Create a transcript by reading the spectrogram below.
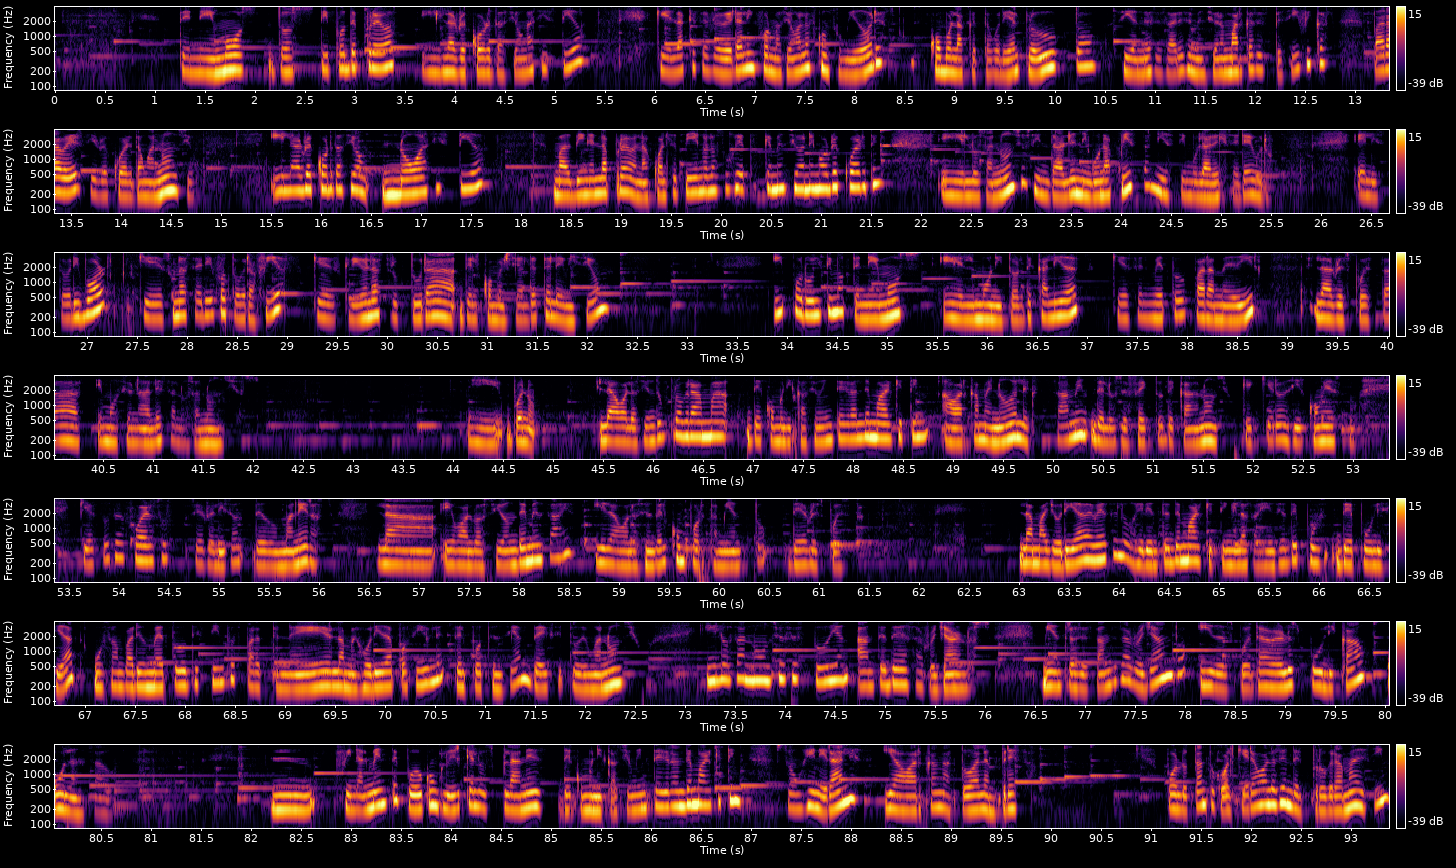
Tenemos dos tipos de pruebas y la recordación asistida, que es la que se revela la información a los consumidores, como la categoría del producto, si es necesario se mencionan marcas específicas para ver si recuerda un anuncio y la recordación no asistida, más bien es la prueba en la cual se piden a los sujetos que mencionen o recuerden eh, los anuncios sin darles ninguna pista ni estimular el cerebro. El storyboard, que es una serie de fotografías que describen la estructura del comercial de televisión. Y por último tenemos el monitor de calidad, que es el método para medir las respuestas emocionales a los anuncios. Eh, bueno, la evaluación de un programa de comunicación integral de marketing abarca a menudo el examen de los efectos de cada anuncio. ¿Qué quiero decir con esto? Que estos esfuerzos se realizan de dos maneras. La evaluación de mensajes y la evaluación del comportamiento de respuesta. La mayoría de veces los gerentes de marketing y las agencias de, de, publicidad usan varios métodos distintos para tener la mejor idea posible del potencial de éxito de un anuncio y los anuncios se estudian antes de desarrollarlos, mientras están desarrollando y después de haberlos publicado o lanzado. Mm, finalmente, puedo concluir que los planes de comunicación integral de marketing son generales y abarcan a toda la empresa. Por lo tanto, cualquier evaluación del programa de SIM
